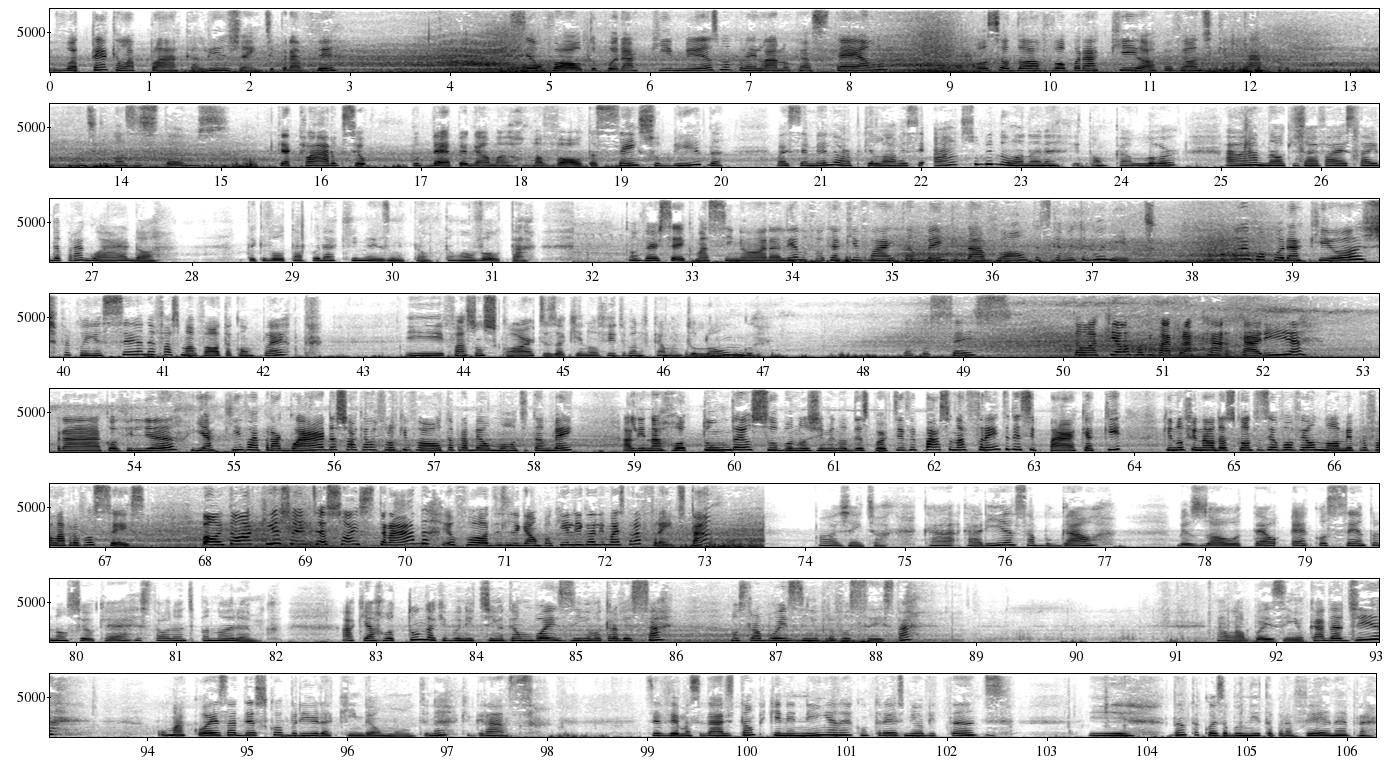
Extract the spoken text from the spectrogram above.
Vou até aquela placa ali, gente, para ver se eu volto por aqui mesmo para ir lá no castelo ou se eu dou a vou por aqui, ó, para ver onde que tá. Onde que nós estamos. Que é claro que se eu puder pegar uma, uma volta sem subida, vai ser melhor, porque lá vai ser a subidona, né? Então calor. Ah, não, que já vai a saída para guarda, ó. Tem que voltar por aqui mesmo, então. Então vamos voltar. Conversei com uma senhora ali, ela falou que aqui vai também, que dá voltas, que é muito bonito. Eu vou por aqui hoje para conhecer, né? Faço uma volta completa e faço uns cortes aqui no vídeo para não ficar muito longo para vocês. Então aqui ela falou que vai para Caria, para Covilhã e aqui vai para Guarda, só que ela falou que volta para Belmonte também ali na rotunda eu subo no Gimino Desportivo e passo na frente desse parque aqui, que no final das contas eu vou ver o nome para falar para vocês. Bom, então aqui, gente, é só estrada. Eu vou desligar um pouquinho e ligo ali mais para frente, tá? Ó, gente, ó, Caria, Sabugal, Besual Hotel, Ecocentro, não sei o que é, restaurante panorâmico. Aqui a rotunda, que bonitinho, tem um boizinho, vou atravessar, mostrar o boizinho para vocês, tá? Olha lá o boizinho. Cada dia uma coisa a descobrir aqui em Belmonte, né? Que graça. Você vê uma cidade tão pequenininha, né? Com 3 mil habitantes. E tanta coisa bonita para ver, né? Para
